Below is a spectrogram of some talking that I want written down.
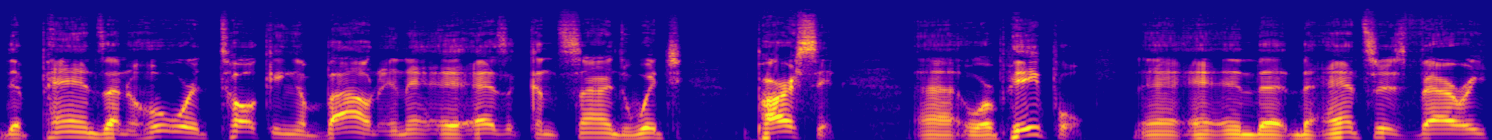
depends on who we're talking about and as it concerns which person uh, or people. And the, the answers vary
